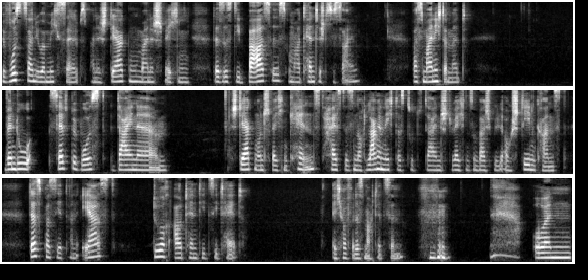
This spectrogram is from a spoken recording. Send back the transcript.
Bewusstsein über mich selbst, meine Stärken, meine Schwächen, das ist die Basis, um authentisch zu sein. Was meine ich damit? Wenn du selbstbewusst deine Stärken und Schwächen kennst, heißt es noch lange nicht, dass du zu deinen Schwächen zum Beispiel auch stehen kannst. Das passiert dann erst durch Authentizität. Ich hoffe, das macht jetzt Sinn. und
